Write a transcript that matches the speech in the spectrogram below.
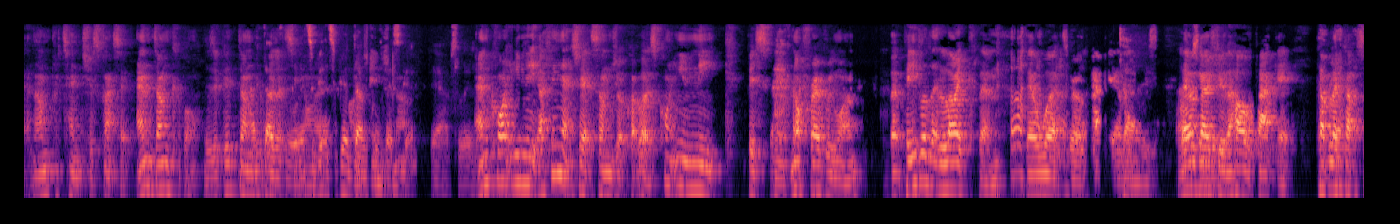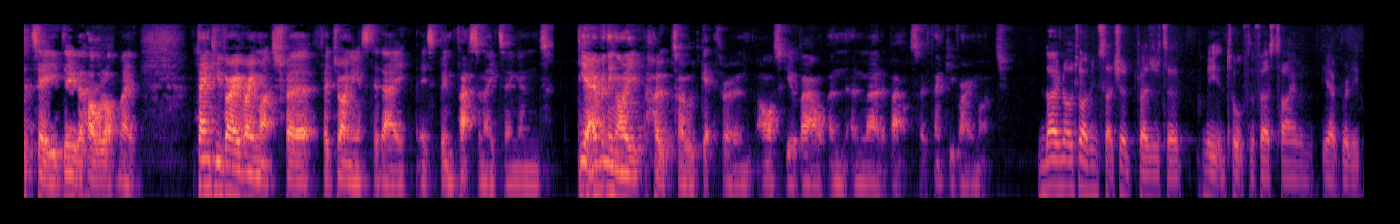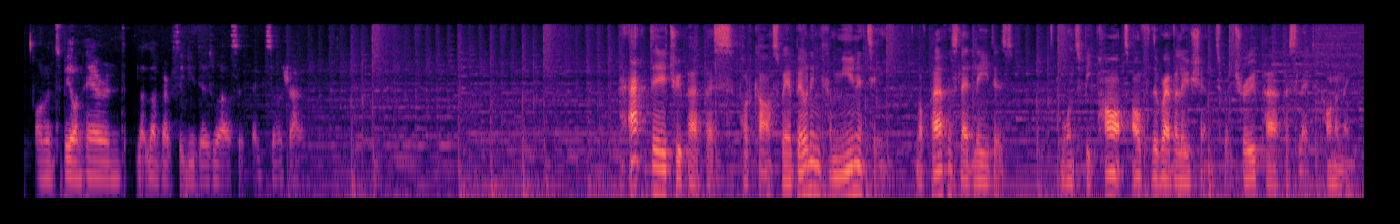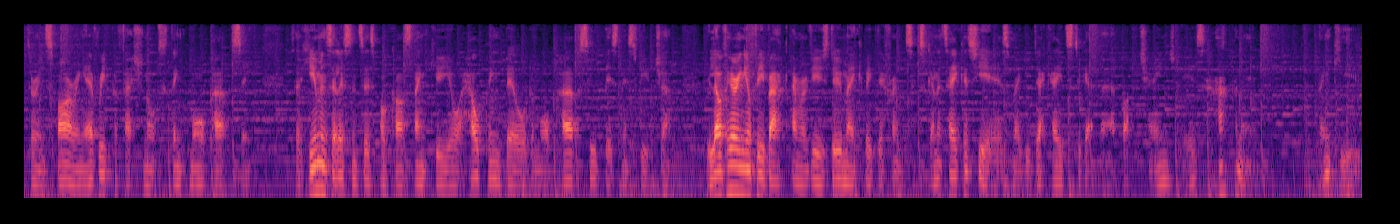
an unpretentious classic and dunkable. There's a good dunkability. It's a, good, it's a good dunkable biscuit. Yeah, absolutely. And quite unique. I think actually it sums you up quite well. It's quite a unique biscuit, not for everyone, but people that like them, they'll work through a packet of those. They'll absolutely. go through the whole packet. A couple of cups of tea, do the whole lot, mate. Thank you very, very much for, for joining us today. It's been fascinating and yeah, everything I hoped I would get through and ask you about and, and learn about. So thank you very much. No, not at all. I mean, such a pleasure to meet and talk for the first time. And yeah, really honoured to be on here and love everything you do as well. So thank you so much for having me. At the True Purpose podcast, we are building a community of purpose led leaders who want to be part of the revolution to a true purpose led economy through inspiring every professional to think more purposely. So, humans that listen to this podcast, thank you. You are helping build a more purposeful business future. We love hearing your feedback, and reviews do make a big difference. It's going to take us years, maybe decades to get there, but change is happening. Thank you.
